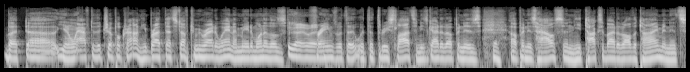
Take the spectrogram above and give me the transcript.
But uh, you know, after the Triple Crown, he brought that stuff to me right away, and I made him one of those right, right. frames with the with the three slots, and he's got it up up in his yeah. up in his house, and he talks about it all the time. And it's,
